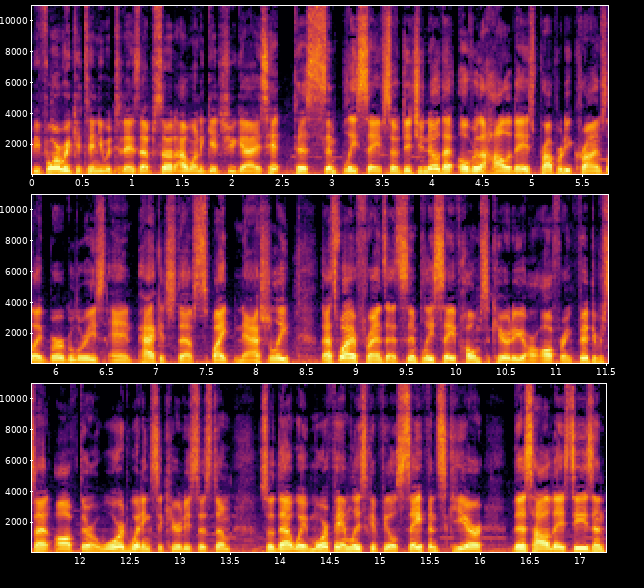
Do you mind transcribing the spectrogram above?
Before we continue with today's episode, I want to get you guys hit to SimpliSafe. So, did you know that over the holidays, property crimes like burglaries and package thefts spiked nationally? That's why our friends at SimpliSafe Home Security are offering 50% off their award winning security system so that way more families can feel safe and secure this holiday season.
